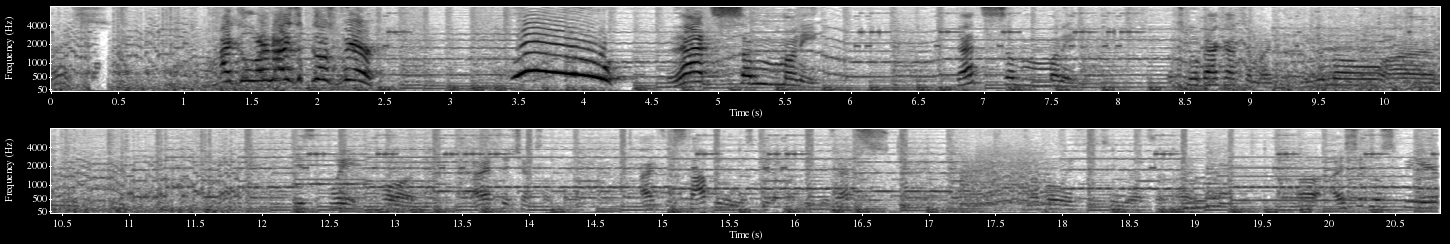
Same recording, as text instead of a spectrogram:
Nice. Michael, learn Icicle Spear! Woo! That's some money. That's some money. Let's go back out to Michael. Even though, um... Is, wait, hold on. I have to check something. I have to stop doing this up because that's stupid. I'm only 15 minutes at Uh, Icicle Spear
